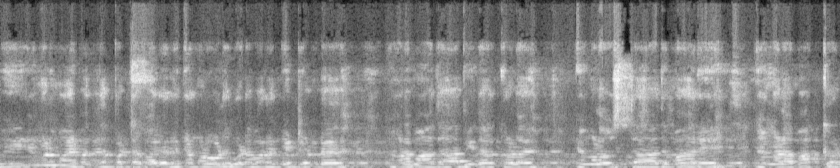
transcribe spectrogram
ഞങ്ങളുമായി ബന്ധപ്പെട്ട പലരും ഞങ്ങളോട് ഇവിടെ പറഞ്ഞിട്ടുണ്ട്. ഞങ്ങളെ മാതാപിതാക്കൾ ഞങ്ങളെ ഉസ്താദുമാര് ഞങ്ങളെ മക്കൾ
